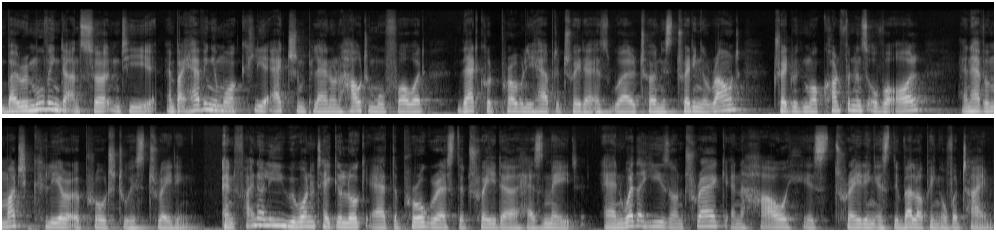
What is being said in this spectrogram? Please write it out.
By removing the uncertainty and by having a more clear action plan on how to move forward, that could probably help the trader as well turn his trading around, trade with more confidence overall, and have a much clearer approach to his trading. And finally, we want to take a look at the progress the trader has made and whether he is on track and how his trading is developing over time.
